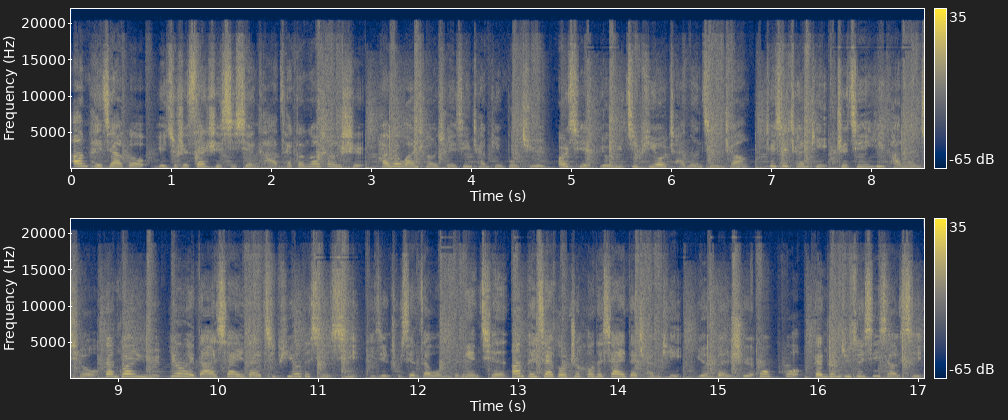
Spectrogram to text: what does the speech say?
安培架构，也就是三十系显卡才刚刚上市，还未完成全新产品布局，而且由于 GPU 产能紧张，这些产品至今一卡难求。但关于英伟达下一代 GPU 的信息已经出现在我们的面前。安培架构之后的下一代产品原本是霍珀，但根据最新消息，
